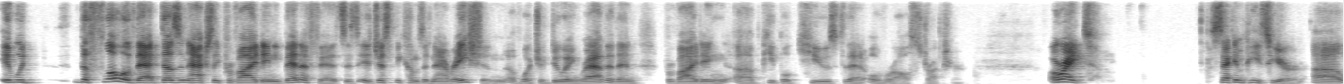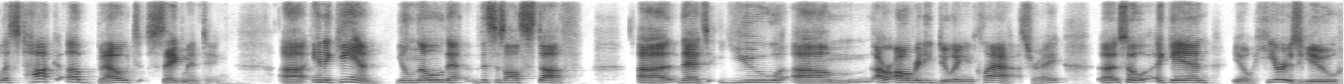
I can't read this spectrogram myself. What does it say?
it would the flow of that doesn't actually provide any benefits. It's, it just becomes a narration of what you're doing rather than providing uh, people cues to that overall structure. All right, second piece here. Uh, let's talk about segmenting. Uh, and again, you'll know that this is all stuff uh, that you um, are already doing in class, right? Uh, so again, you know, here is you,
